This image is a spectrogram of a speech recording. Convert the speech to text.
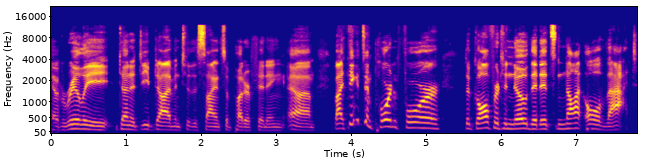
have really done a deep dive into the science of putter fitting. Um, but I think it's important for the golfer to know that it's not all that,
